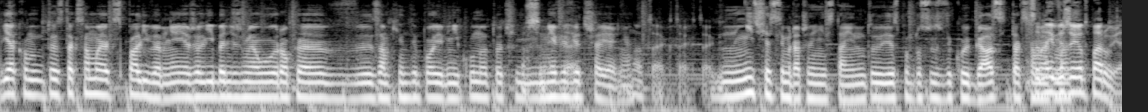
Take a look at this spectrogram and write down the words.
jaką, to jest tak samo jak z paliwem, nie? Jeżeli będziesz miał ropę w zamkniętym pojemniku, no to ci no nie wywietrzeje, nie? No tak, tak, tak. Nic się z tym raczej nie stanie. No to jest po prostu zwykły gaz i tak samo. Co najwyżej masz... odparuje.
